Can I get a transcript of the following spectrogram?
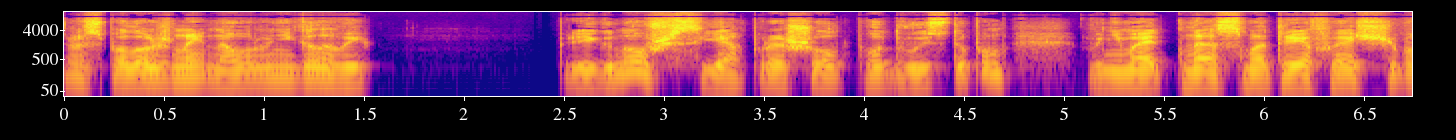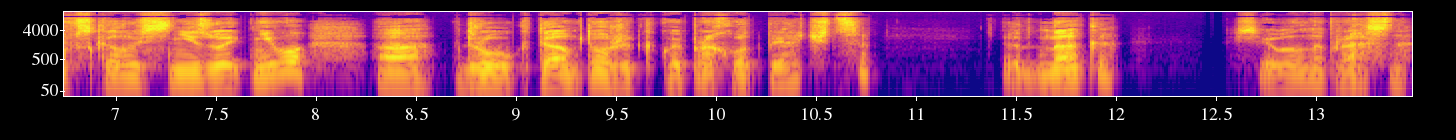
расположенный на уровне головы. Пригнувшись, я прошел под выступом, внимательно осмотрев и ощупав скалу снизу от него, а вдруг там тоже какой проход прячется. Однако все было напрасно.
